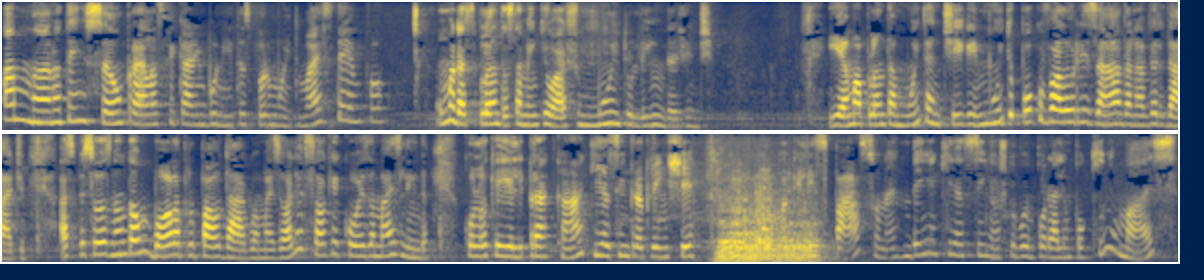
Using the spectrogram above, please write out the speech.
A manutenção para elas ficarem bonitas por muito mais tempo. Uma das plantas também que eu acho muito linda, gente, e é uma planta muito antiga e muito pouco valorizada, na verdade. As pessoas não dão bola pro pau d'água, mas olha só que coisa mais linda. Coloquei ele pra cá, aqui assim, pra preencher um pouco aquele espaço, né? Bem aqui assim, acho que eu vou empurrar ele um pouquinho mais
